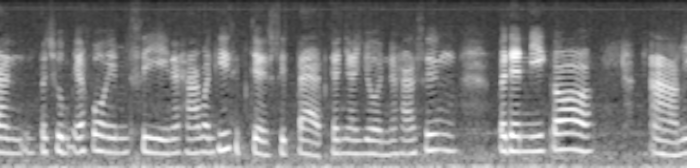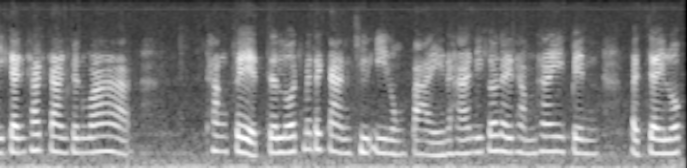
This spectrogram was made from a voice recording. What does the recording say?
การประชุม FOMC นะคะ วันที่ 17-18 กันยายนนะคะ ซึ่งประเด็นนี้ก็มีการคาดการณ์กันว่าทางเฟดจะลดมาตรการ QE ลงไปนะคะ นี่ก็เลยทำให้เป็นปัจจัยลบ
